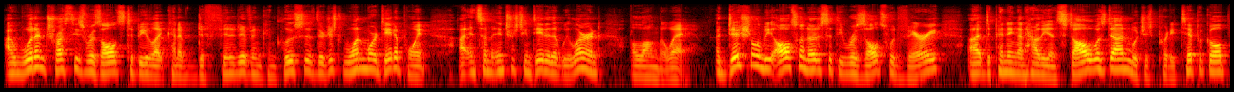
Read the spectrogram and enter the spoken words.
I wouldn't trust these results to be like kind of definitive and conclusive. They're just one more data point uh, and some interesting data that we learned along the way. Additionally, we also noticed that the results would vary uh, depending on how the install was done, which is pretty typical,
